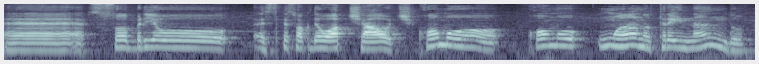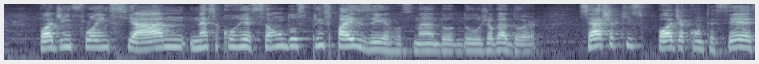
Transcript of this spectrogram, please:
é, sobre o, esse pessoal que deu opt-out. Como, como um ano treinando pode influenciar nessa correção dos principais erros né, do, do jogador. Você acha que isso pode acontecer?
